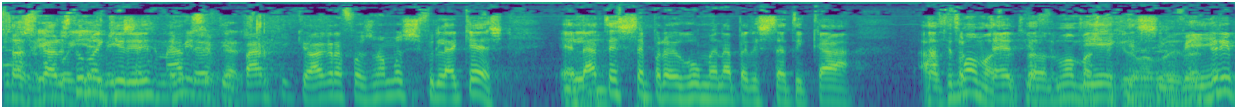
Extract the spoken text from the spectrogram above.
Σας ευχαριστούμε κύριε. Εμείς ότι υπάρχει και ο άγραφος νόμος στις φυλακές. Ελάτε σε προηγούμενα περιστατικά τα θυμόμαστε, τα θυμόμαστε, τι είχε συμβεί,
